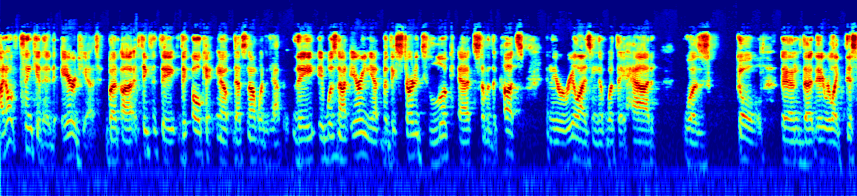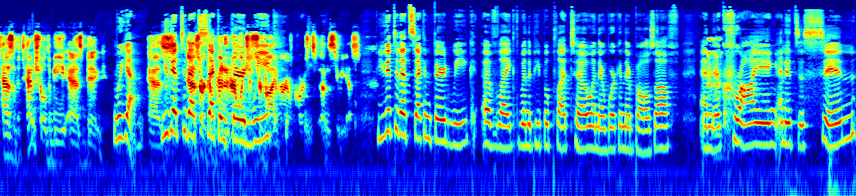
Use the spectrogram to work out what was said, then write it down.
I don't think it had aired yet, but uh, I think that they, they. Okay, no, that's not what had happened. They it was not airing yet, but they started to look at some of the cuts, and they were realizing that what they had was gold, and that they were like, this has the potential to be as big well, yeah, as You get to that second, third week. Survivor, of course, on CBS. you get to that second, third week of like when the people plateau and they're working their balls off and they're crying and it's a sin.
